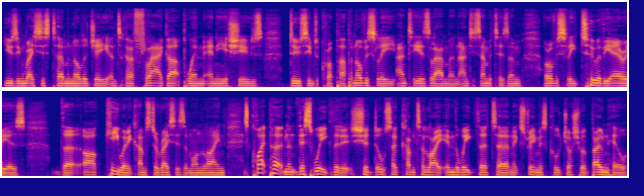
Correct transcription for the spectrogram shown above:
using racist terminology and to kind of flag up when any issues do seem to crop up. And obviously, anti Islam and anti Semitism are obviously two of the areas that are key when it comes to racism online. It's quite pertinent this week that it should also come to light in the week that uh, an extremist called Joshua Bonehill,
